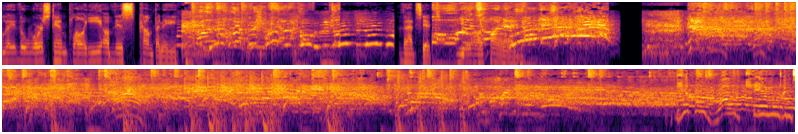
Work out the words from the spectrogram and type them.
probably the worst employee of this company. That's it. You are fired. You won't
